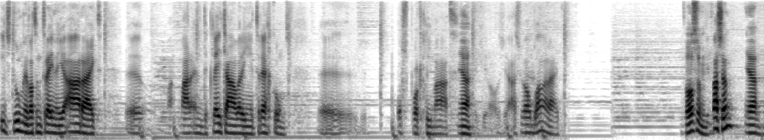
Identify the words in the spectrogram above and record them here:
iets doen met wat een trainer je aanreikt. Eh, maar, in de kleedkamer waarin je terechtkomt, eh of sportklimaat, Ja, weet wel, ja, is wel belangrijk. het was hem. Dit was hem. Ja.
